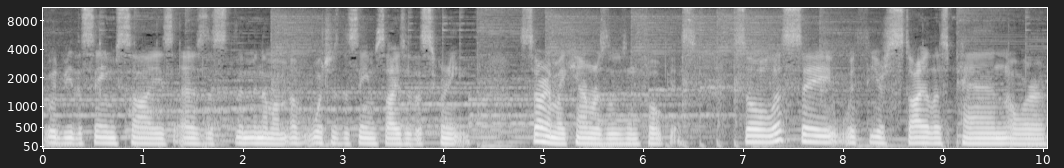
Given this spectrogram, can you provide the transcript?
would be the same size as this, the minimum of which is the same size of the screen. Sorry, my camera's losing focus. So let's say with your stylus pen or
